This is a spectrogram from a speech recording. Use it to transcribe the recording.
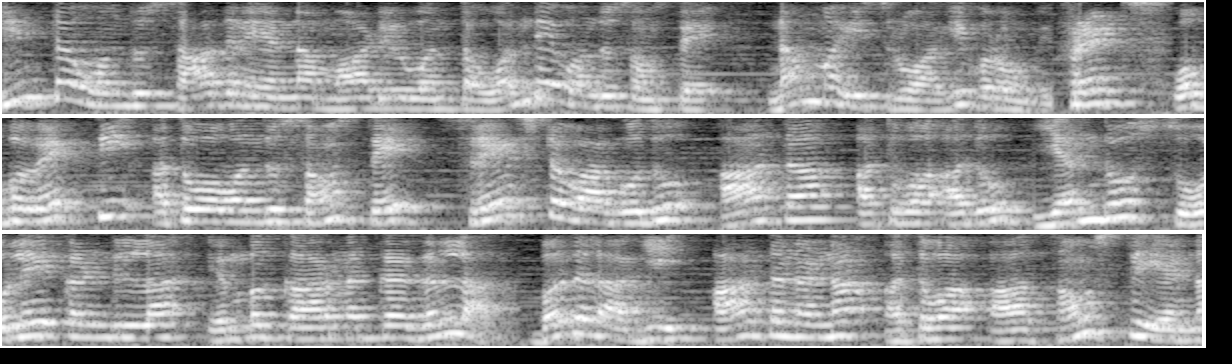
ಇಂಥ ಒಂದು ಸಾಧನೆಯನ್ನ ಮಾಡಿರುವಂತ ಒಂದೇ ಒಂದು ಸಂಸ್ಥೆ ನಮ್ಮ ಇಸ್ರೋ ಆಗಿ ಹೊರಹೊಮ್ಮಿದೆ. ಫ್ರೆಂಡ್ಸ್ ಒಬ್ಬ ವ್ಯಕ್ತಿ ಅಥವಾ ಒಂದು ಸಂಸ್ಥೆ ಶ್ರೇಷ್ಠವಾಗುವುದು ಆತ ಅಥವಾ ಅದು ಎಂದು ಸೋಲೆ ಕಂಡಿಲ್ಲ ಎಂಬ ಕಾರಣಕ್ಕಾಗಲ್ಲ. ಬದಲಾಗಿ ಆತನನ್ನ ಅಥವಾ ಆ ಸಂಸ್ಥೆಯನ್ನ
